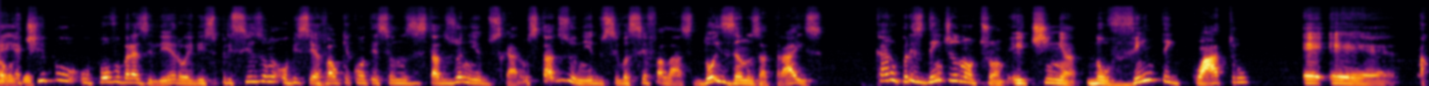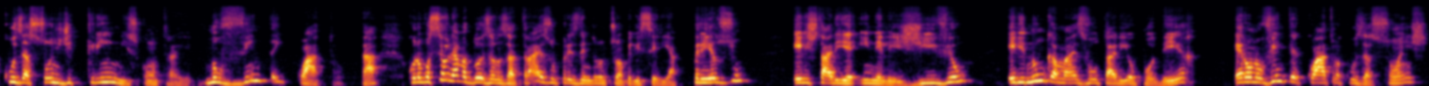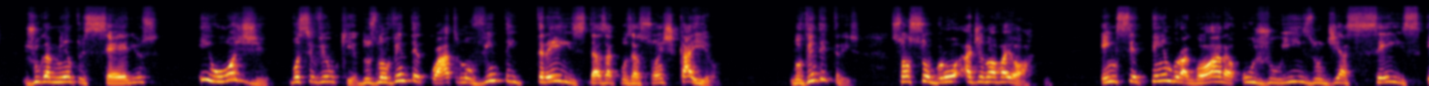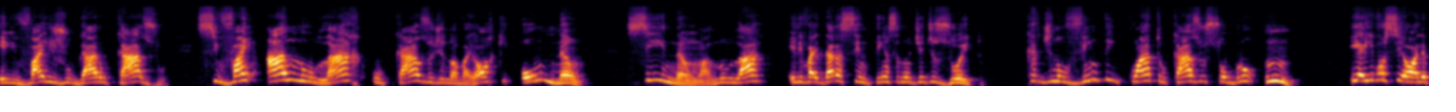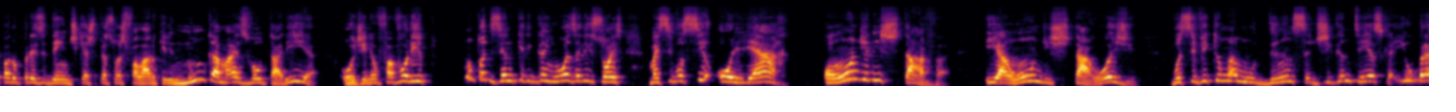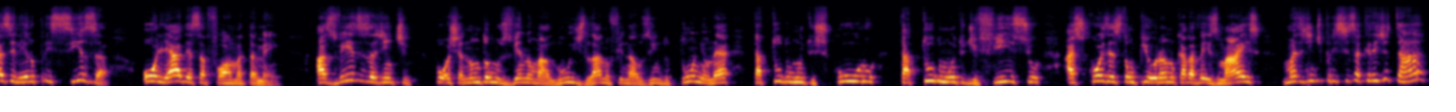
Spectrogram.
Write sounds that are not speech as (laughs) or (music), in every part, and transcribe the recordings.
é, é tipo o povo brasileiro, eles precisam observar o que aconteceu nos Estados Unidos, cara. Os Estados Unidos, se você falasse dois anos atrás, cara, o presidente Donald Trump ele tinha 94 é, é, acusações de crimes contra ele. 94, tá? Quando você olhava dois anos atrás, o presidente Donald Trump ele seria preso, ele estaria inelegível, ele nunca mais voltaria ao poder. Eram 94 acusações, julgamentos sérios, e hoje você vê o quê? Dos 94, 93 das acusações caíram. 93. Só sobrou a de Nova York. Em setembro, agora, o juiz, no dia 6, ele vai julgar o caso, se vai anular o caso de Nova York ou não. Se não anular, ele vai dar a sentença no dia 18. Cara, de 94 casos, sobrou um. E aí você olha para o presidente, que as pessoas falaram que ele nunca mais voltaria, hoje ele é o favorito. Não estou dizendo que ele ganhou as eleições, mas se você olhar onde ele estava e aonde está hoje, você vê que é uma mudança gigantesca. E o brasileiro precisa olhar dessa forma também. Às vezes a gente, poxa, não estamos vendo uma luz lá no finalzinho do túnel, né? Tá tudo muito escuro, tá tudo muito difícil, as coisas estão piorando cada vez mais, mas a gente precisa acreditar.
